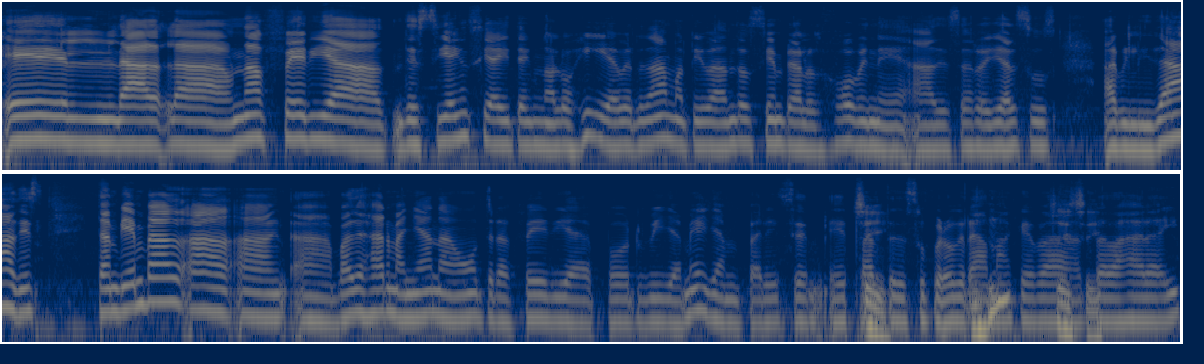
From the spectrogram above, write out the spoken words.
la, una feria de ciencia y tecnología, ¿verdad? Motivando siempre a los jóvenes a desarrollar sus habilidades. También va a, va a dejar mañana otra feria por Villamella, me parece, es parte de su programa que va a trabajar ahí.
